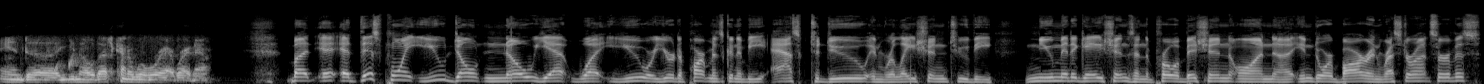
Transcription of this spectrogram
and uh, you know that's kind of where we're at right now. But at this point, you don't know yet what you or your department's going to be asked to do in relation to the new mitigations and the prohibition on uh, indoor bar and restaurant service.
